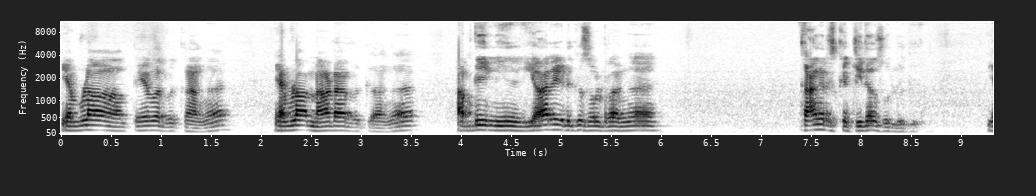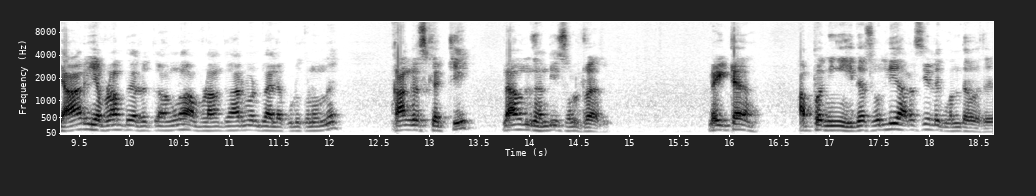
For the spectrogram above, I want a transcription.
எவ்வளோ தேவர் இருக்காங்க எவ்வளோ நாடார் இருக்காங்க. அப்படின்னு யார் எடுக்க சொல்கிறாங்க காங்கிரஸ் கட்சி தான் சொல்லுது. யார் எவ்வளோ பேர் இருக்காங்களோ அவ்வளோ கார்மெண்ட் வேலை கொடுக்கணும்னு காங்கிரஸ் கட்சி ராகுல் காந்தி சொல்கிறாரு ரைட்டா அப்போ நீங்கள் இதை சொல்லி அரசியலுக்கு வந்தவர்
